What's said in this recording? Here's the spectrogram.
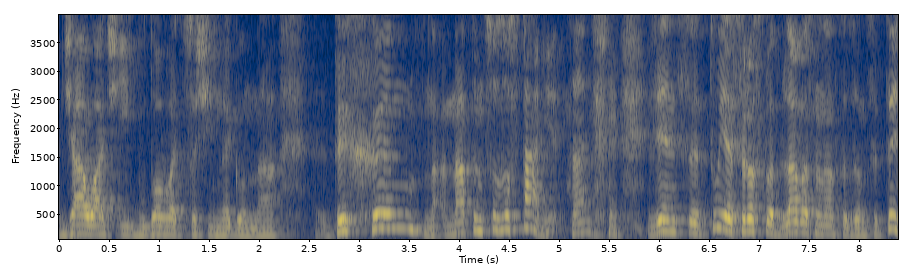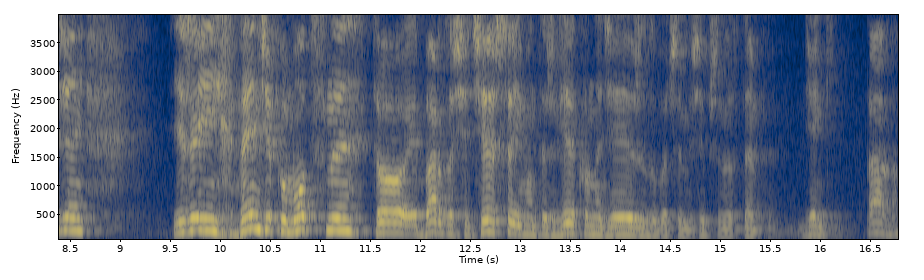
działać i budować coś innego na tych, na, na tym, co zostanie, tak? Więc tu jest rozkład dla Was na nadchodzący tydzień. Jeżeli będzie pomocny, to bardzo się cieszę i mam też wielką nadzieję, że zobaczymy się przy następnym. Dzięki. Pa!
